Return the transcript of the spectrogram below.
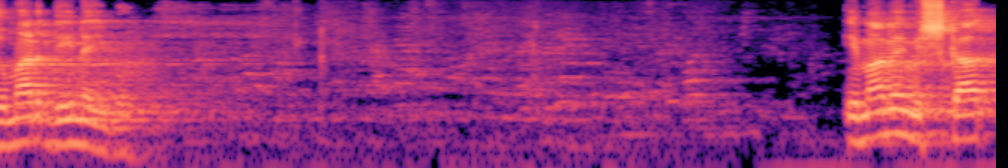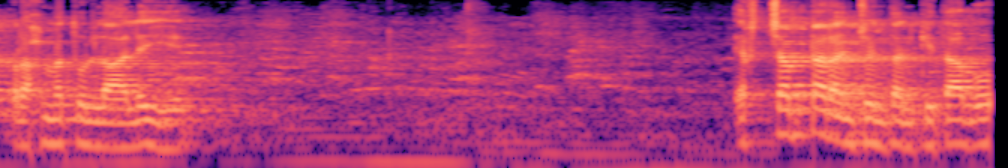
জুমার দিন আইব। इमाम मिशकात रहमत एक चैप्टर अंचुन किताबो,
